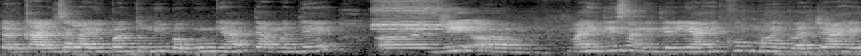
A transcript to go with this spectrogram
तर कालचा लाईव्ह पण तुम्ही बघून घ्या. त्यामध्ये जी माहिती सांगितलेली आहे खूप महत्त्वाची आहे.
